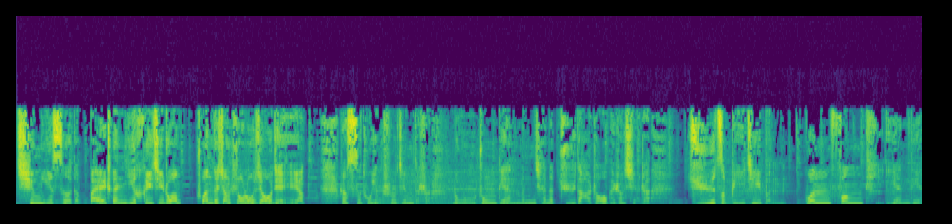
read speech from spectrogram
清一色的白衬衣、黑西装，穿的像售楼小姐一样。让司徒影吃惊的是，陆中店门前的巨大招牌上写着“橘子笔记本官方体验店”。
